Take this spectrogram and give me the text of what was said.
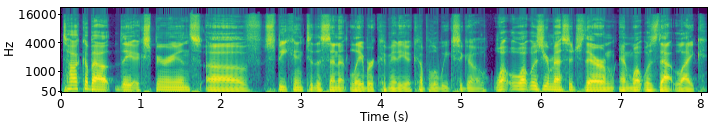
Talk about the experience of speaking to the Senate Labor Committee a couple of weeks ago. What what was your message there, and, and what was that like?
